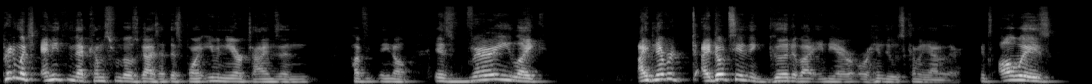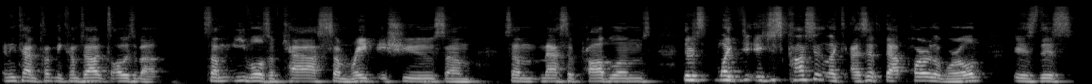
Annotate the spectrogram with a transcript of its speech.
pretty much anything that comes from those guys at this point even new york times and you know is very like i never i don't see anything good about india or, hindus coming out of there it's always anytime something comes out it's always about some evils of caste some rape issues some some massive problems there's like it's just constant like as if that part of the world is this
